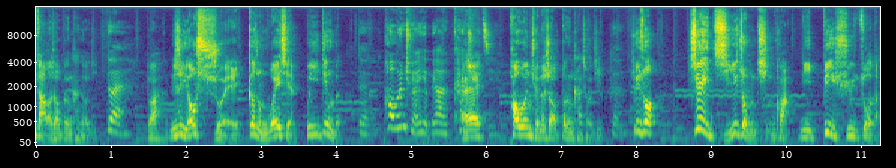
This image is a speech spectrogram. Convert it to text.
澡的时候不能看手机，对对吧？你是有水，各种危险不一定的。对，泡温泉也不要看手哎机。，泡温泉的时候不能看手机。对，所以说这几种情况你必须做到。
